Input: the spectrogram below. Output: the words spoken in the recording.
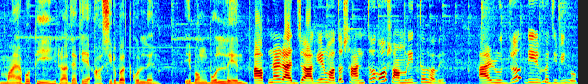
মায়াবতী রাজাকে আশীর্বাদ করলেন এবং বললেন আপনার রাজ্য আগের মতো শান্ত ও সমৃদ্ধ হবে আর রুদ্র দীর্ঘজীবী হোক।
